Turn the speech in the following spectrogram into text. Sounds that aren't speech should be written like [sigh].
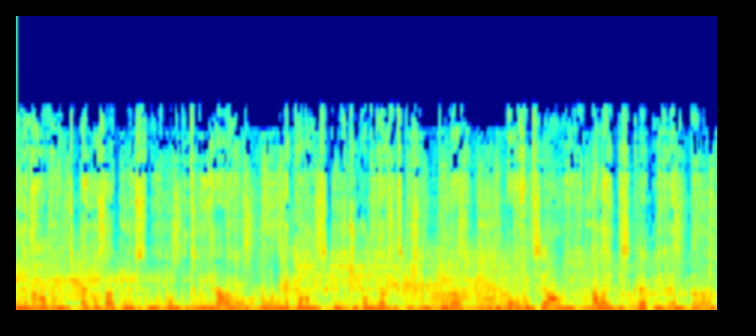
Budeme hovoriť aj o zákulisných politických hrách, ekonomických či oligarchických štruktúrach, o oficiálnych, ale aj diskrétnych elitách.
